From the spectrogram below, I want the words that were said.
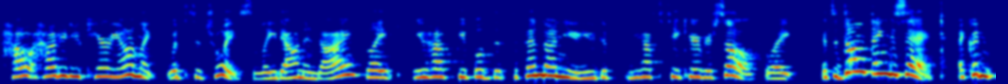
"How how did you carry on? Like, what's the choice? Lay down and die? Like, you have people that depend on you. You de- you have to take care of yourself. Like, it's a dumb thing to say. I couldn't.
